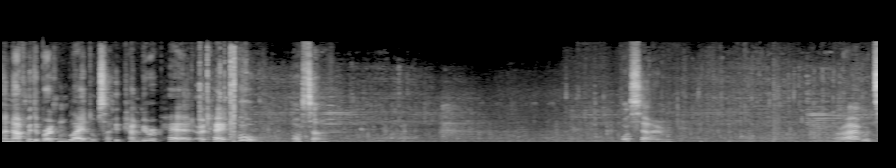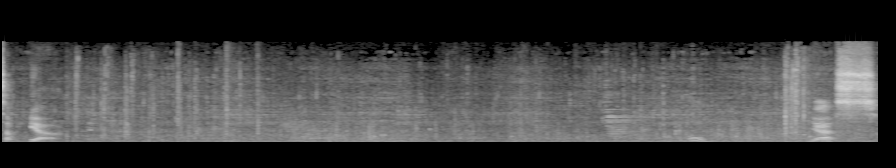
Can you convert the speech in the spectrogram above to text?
Knife with a broken blade looks like it can be repaired. Okay, cool. Awesome. Awesome. Alright, what's up here? Oh. Yes.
